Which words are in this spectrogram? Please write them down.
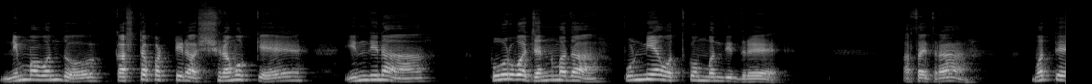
ನಿಮ್ಮ ಒಂದು ಕಷ್ಟಪಟ್ಟಿರೋ ಶ್ರಮಕ್ಕೆ ಇಂದಿನ ಪೂರ್ವ ಜನ್ಮದ ಪುಣ್ಯ ಹೊತ್ಕೊಂಬಂದಿದ್ರೆ, ಅರ್ಥ ಆಯ್ತಾ ಮತ್ತು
